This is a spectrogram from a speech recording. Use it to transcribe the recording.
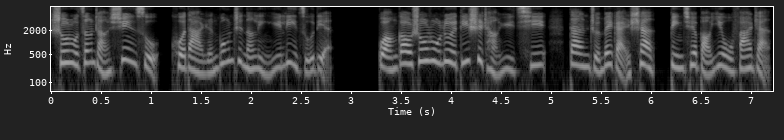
收入增长迅速，扩大人工智能领域立足点。广告收入略低市场预期，但准备改善，并确保业务发展。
